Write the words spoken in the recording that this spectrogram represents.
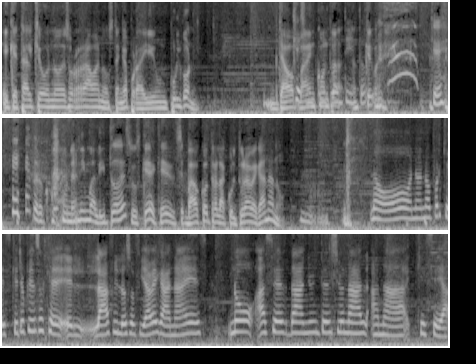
¿Y qué tal que uno de esos rábanos tenga por ahí un pulgón? Ya ¿Qué es va un en contra. pulgoncito? ¿Qué? ¿Qué? Pero ¿cómo? un animalito de esos, ¿qué? ¿Qué? ¿Va contra la cultura vegana? No. No, no, no, porque es que yo pienso que el- la filosofía vegana es no hacer daño intencional a nada que sea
